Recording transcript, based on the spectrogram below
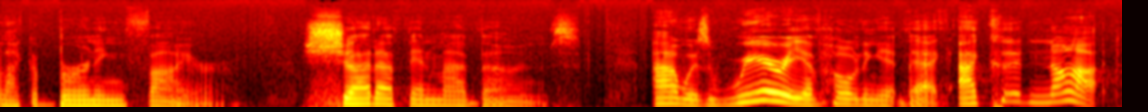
like a burning fire, shut up in my bones. I was weary of holding it back. I could not.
